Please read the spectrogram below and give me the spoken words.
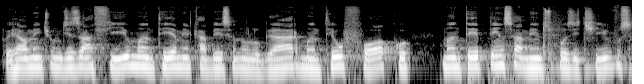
Foi realmente um desafio manter a minha cabeça no lugar, manter o foco, manter pensamentos positivos.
